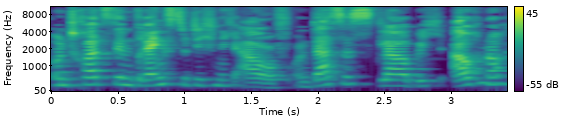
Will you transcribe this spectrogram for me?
und trotzdem drängst du dich nicht auf. Und das ist, glaube ich, auch noch,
